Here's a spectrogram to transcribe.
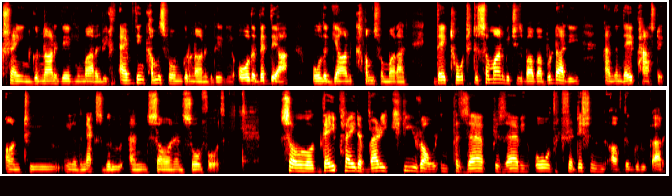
trained Guru Nanak Dev Maharaj because everything comes from Guru Nanak Dev. All the Vidya, all the Gyan comes from Maharaj. They taught it to someone, which is Baba Buddhaji, and then they passed it on to you know the next Guru, and so on and so forth. So they played a very key role in preserve, preserving all the traditions of the Guru Ghar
